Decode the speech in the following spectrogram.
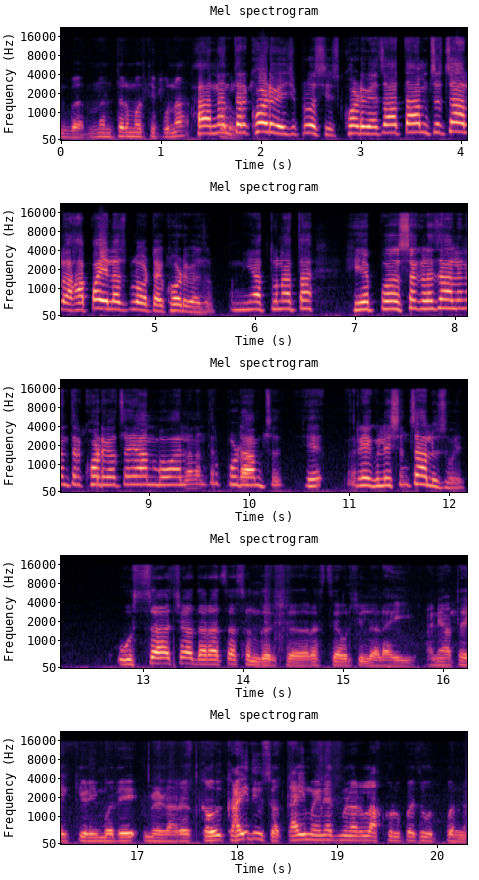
बर नंतर मग ती पुन्हा हा नंतर खोडव्याची प्रोसेस खोडव्याचा आता आमचं चालू आहे. हा पहिलाच प्लॉट आहे खोडव्याचा. पण यातून आता हे सगळं झाल्यानंतर खोडव्याचा अनुभव आल्यानंतर पुढं आमचं हे रेग्युलेशन चालूच होईल. ऊसाच्या दराचा संघर्ष रस्त्यावरची लढाई आणि आता एक केळीमध्ये मिळणारं क- काही दिवसात काही महिन्यात मिळणारं लाखो रुपयाचं उत्पन्न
